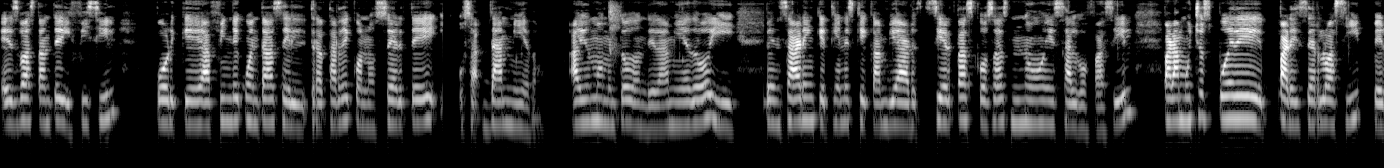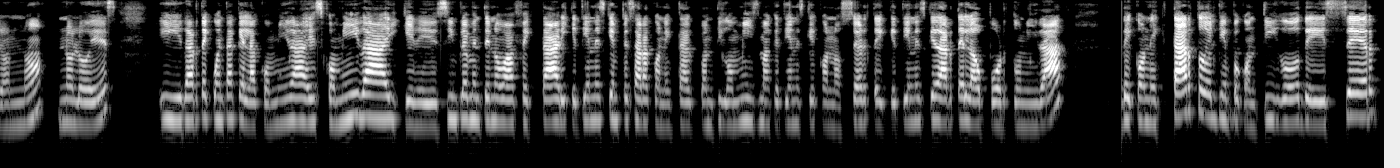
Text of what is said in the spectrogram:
es bastante difícil porque a fin de cuentas el tratar de conocerte, o sea, da miedo. Hay un momento donde da miedo y pensar en que tienes que cambiar ciertas cosas no es algo fácil. Para muchos puede parecerlo así, pero no, no lo es y darte cuenta que la comida es comida y que simplemente no va a afectar y que tienes que empezar a conectar contigo misma, que tienes que conocerte, que tienes que darte la oportunidad de conectar todo el tiempo contigo, de ser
